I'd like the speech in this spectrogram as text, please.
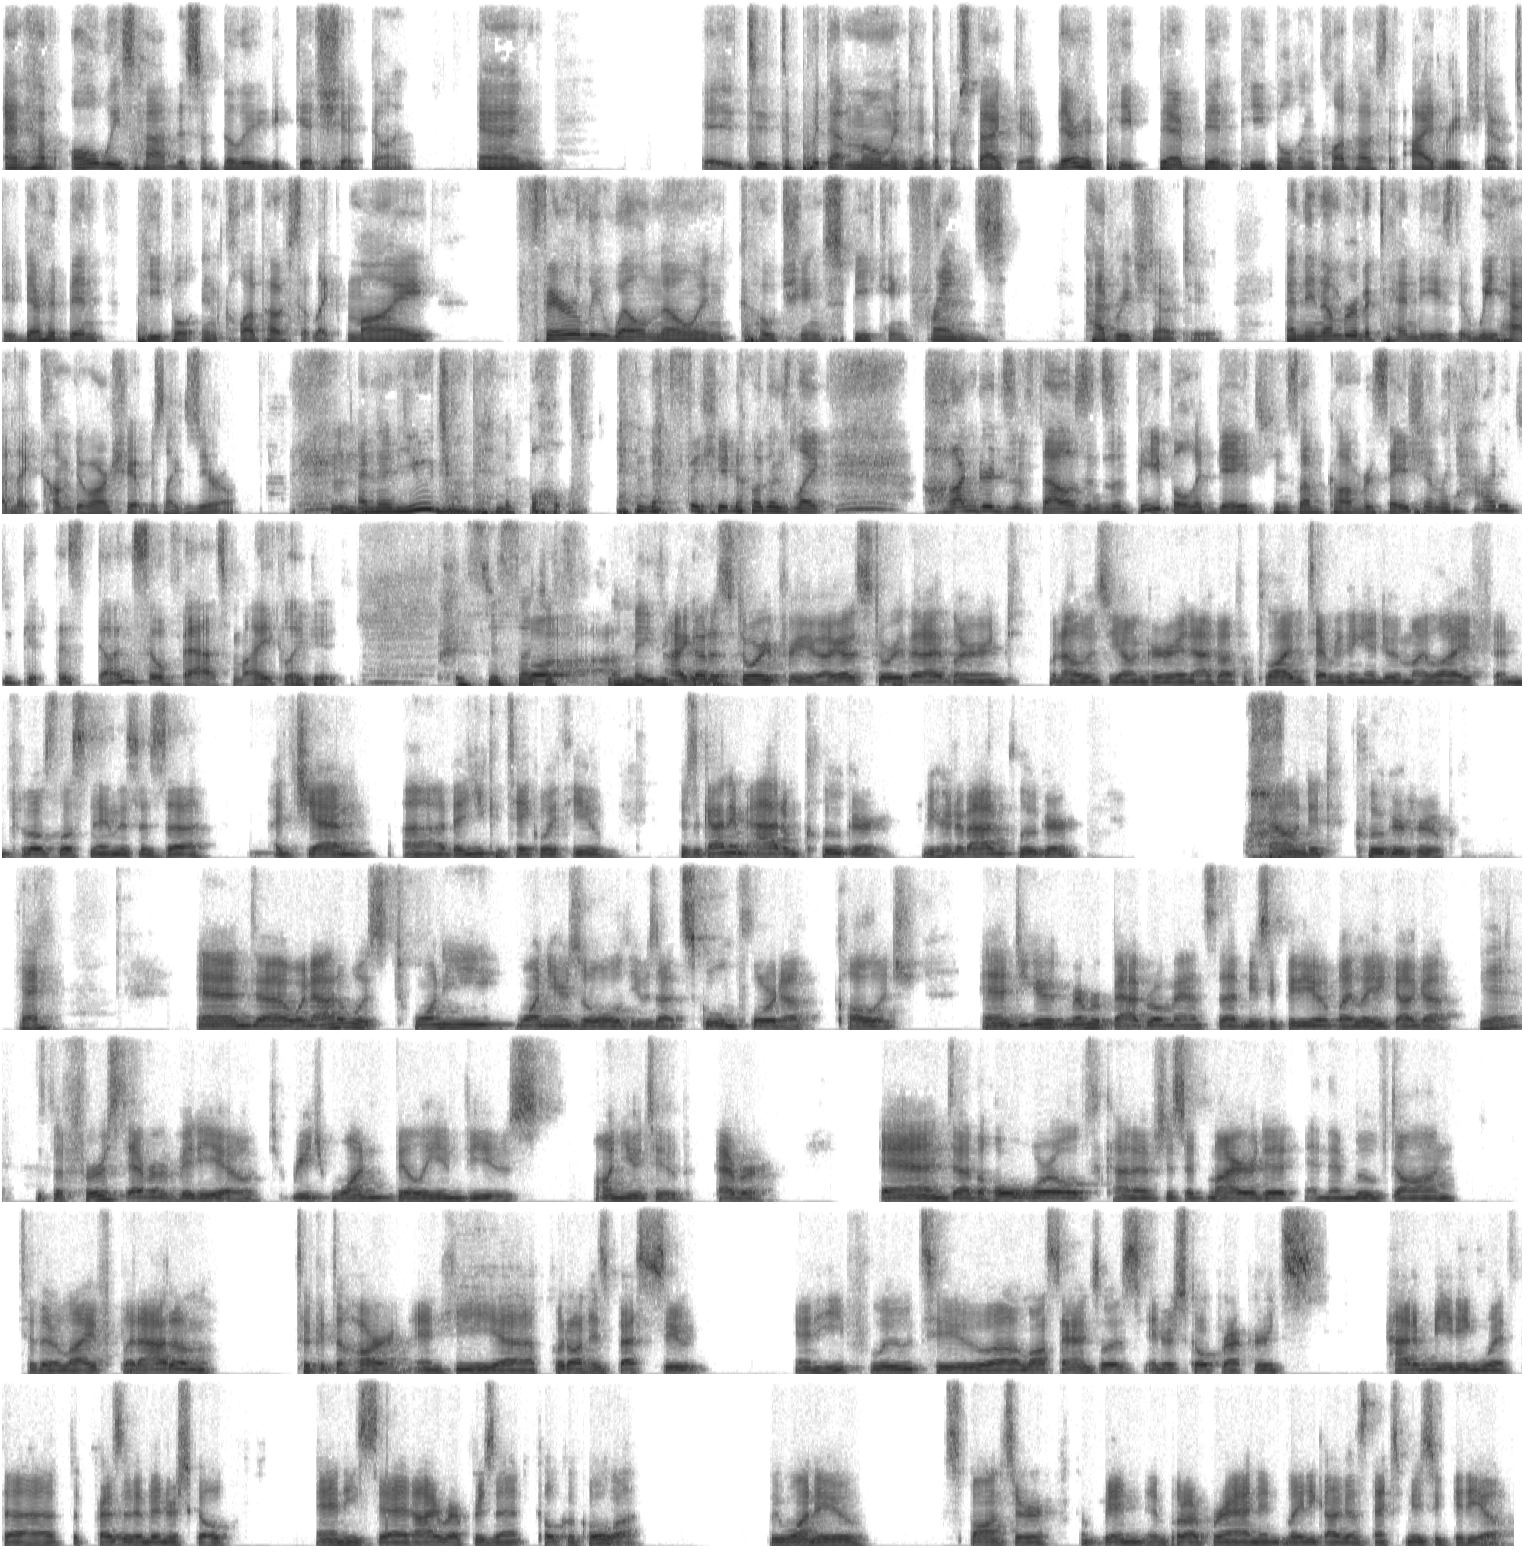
and have always had this ability to get shit done. And to to put that moment into perspective, there had pe- there had been people in Clubhouse that I'd reached out to. There had been people in Clubhouse that like my fairly well known coaching speaking friends had reached out to, and the number of attendees that we had like come to our shit was like 0 mm-hmm. And then you jump in the fold, and next thing you know, there's like hundreds of thousands of people engaged in some conversation. like, how did you get this done so fast, Mike? Like it it's just such well, an amazing. I thing. got a story for you. I got a story that I learned when I was younger, and I've, I've applied it to everything I do in my life. And for those listening, this is a a gem uh, that you can take with you. There's a guy named Adam Kluger. Have you heard of Adam Kluger? Founded Kluger Group. Okay. And uh, when Adam was 21 years old, he was at school in Florida, college. And do you remember Bad Romance, that music video by Lady Gaga? Yeah. The first ever video to reach 1 billion views on YouTube ever. And uh, the whole world kind of just admired it and then moved on to their life. But Adam took it to heart and he uh, put on his best suit and he flew to uh, Los Angeles, Interscope Records, had a meeting with uh, the president of Interscope. And he said, I represent Coca Cola. We want to sponsor and, and put our brand in Lady Gaga's next music video.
